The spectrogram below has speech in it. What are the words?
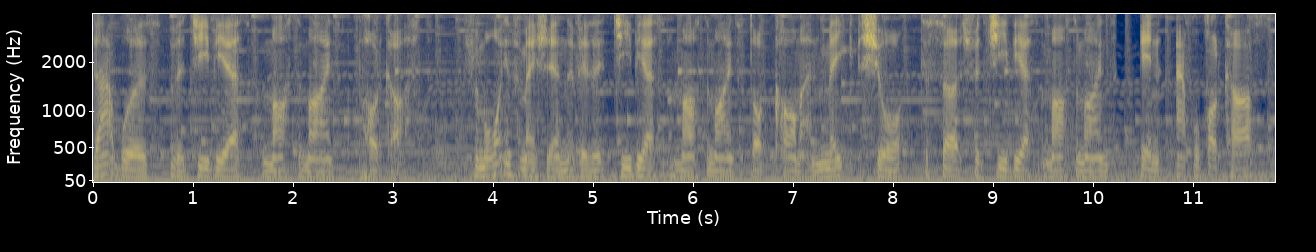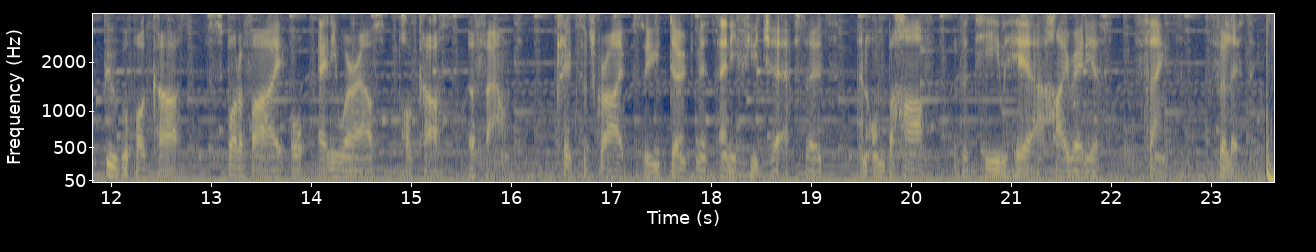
That was the GBS Masterminds podcast. For more information, visit gbsmasterminds.com and make sure to search for GBS Masterminds in Apple Podcasts, Google Podcasts, Spotify, or anywhere else podcasts are found. Click subscribe so you don't miss any future episodes. And on behalf of the team here at HighRadius, thanks for listening.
